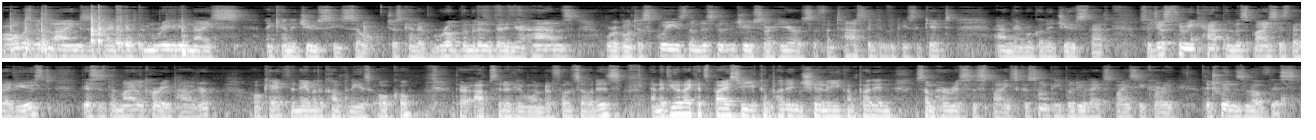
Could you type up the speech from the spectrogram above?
Always with limes is trying to get them really nice and kind of juicy. So just kind of rub them a little bit in your hands. We're going to squeeze them. This little juicer here, it's a fantastic little piece of kit. And then we're going to juice that. So just to recap on the spices that I've used, this is the mild curry powder. Okay, the name of the company is Oko. They're absolutely wonderful, so it is. And if you like it spicy, you can put in chili, you can put in some harissa spice, because some people do like spicy curry. The twins love this.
